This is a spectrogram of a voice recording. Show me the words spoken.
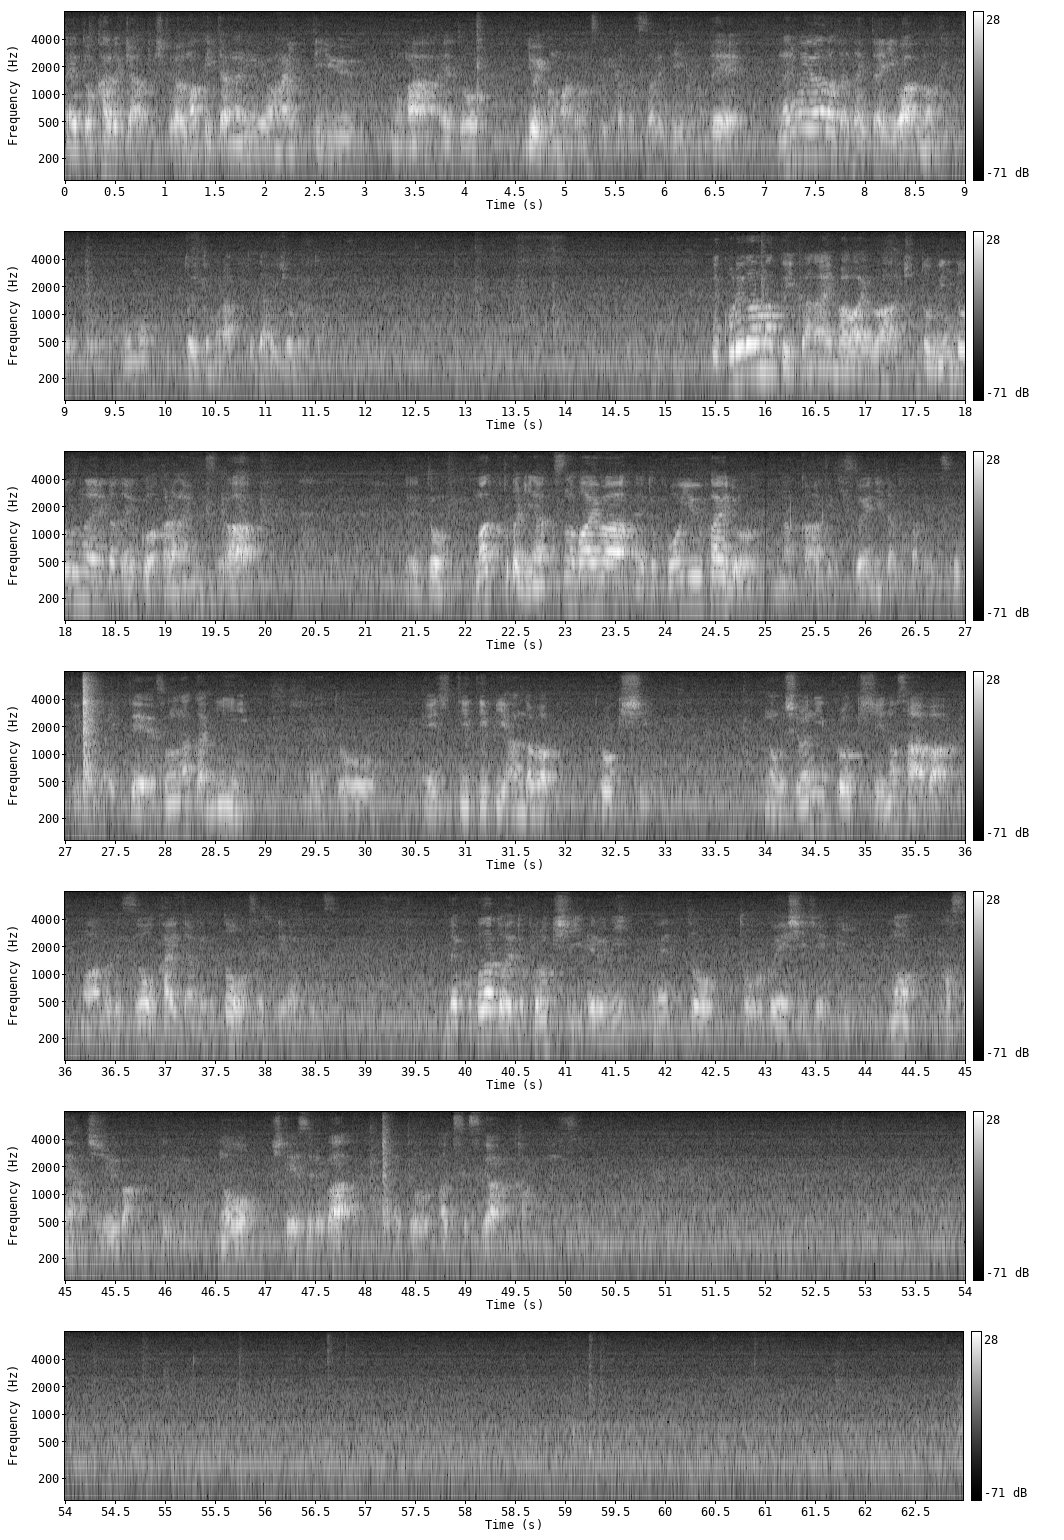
えっと、カルチャーとしてはうまくいったら何も言わないっていうのが、えっと、良いコマンドの作り方とされているので何も言わなかったら大体はうまくいってると思っといてもらって大丈夫だと思います。でこれがうまくいかない場合はちょっと Windows のやり方よくわからないんですが、えーと、Mac とか Linux の場合は、えーと、こういうファイルをなんかテキストエディターとかで作っていただいてその中に、えーと、HTTP アンダーバープロキシの後ろにプロキシのサーバーのアドレスを書いてあげると設定ができます。でここだと、えっと、プロキシ L2 メット東北 ACJP の8080番っていうのを指定すれば、えっと、アクセスが可能です。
